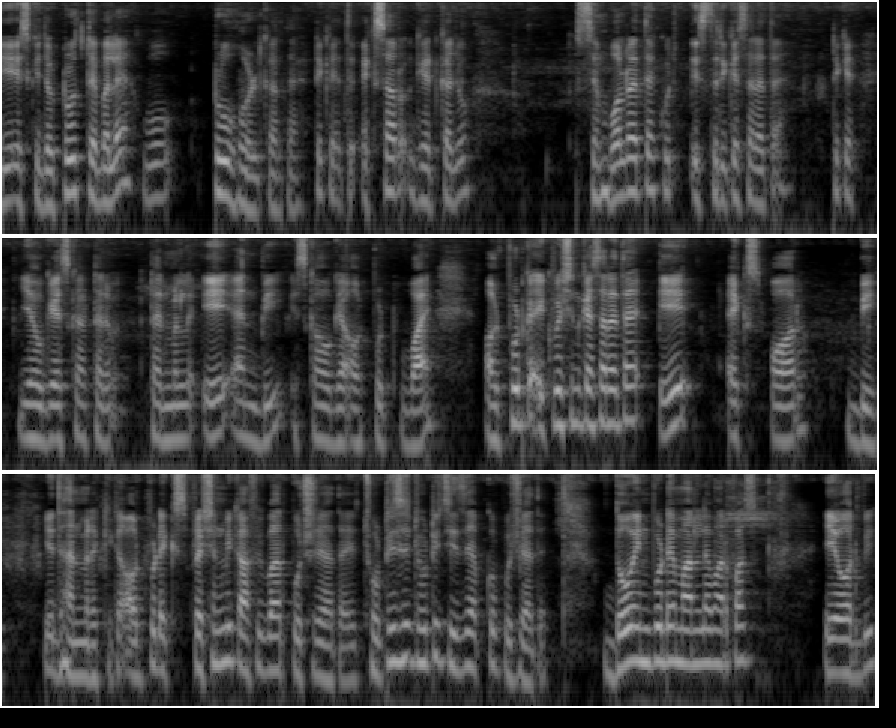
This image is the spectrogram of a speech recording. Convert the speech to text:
ये इसकी जो ट्रूथ टेबल है, वो ट्रू होल्ड करता है, ठीक है? तो एक्स और गेट का जो सिंबल रहता है, कुछ इस तरीके से रहता है, ठीक है? ये हो गया इसका टर्मिनल ए एंड बी इसका हो गया आउटपुट वाई आउटपुट का इक्वेशन कैसा रहता है? ए एक्स और बी ये ध्यान में रखिएगा। आउटपुट एक्सप्रेशन भी काफ़ी बार पूछा जाता है। छोटी से छोटी चीज़ें आपको पूछे जाते हैं। दो इनपुट है मान लें हमारे पास। ए और B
